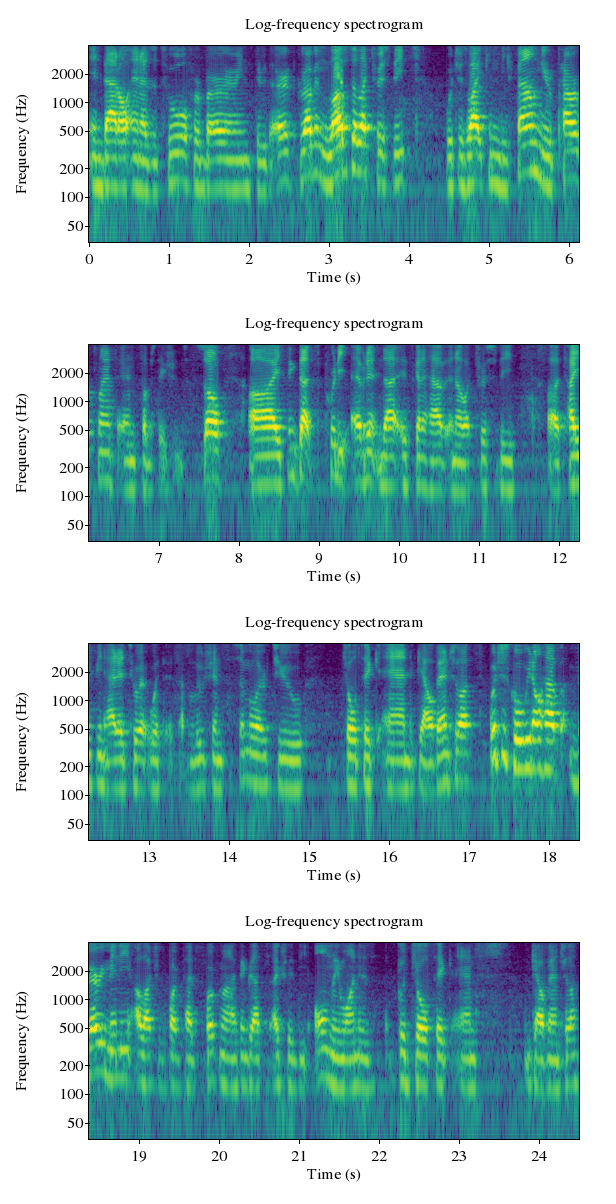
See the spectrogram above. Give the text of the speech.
in battle and as a tool for burrowing through the earth. Grubbin loves electricity, which is why it can be found near power plants and substations. So uh, I think that's pretty evident that it's going to have an electricity uh, typing added to it with its evolutions, similar to Joltik and Galvantula, which is cool. We don't have very many electric bug types of Pokemon. I think that's actually the only one is good Joltik and Galvantula.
